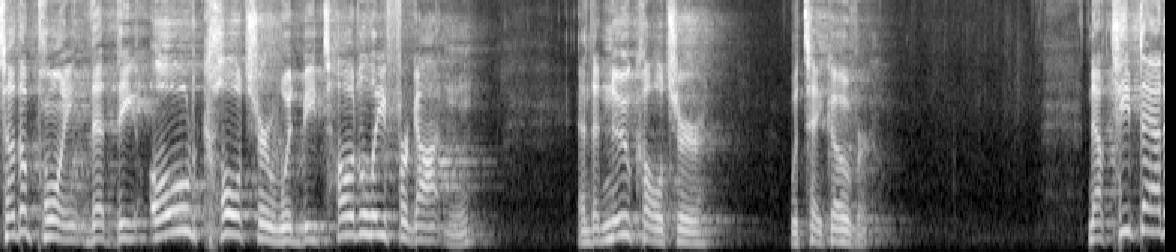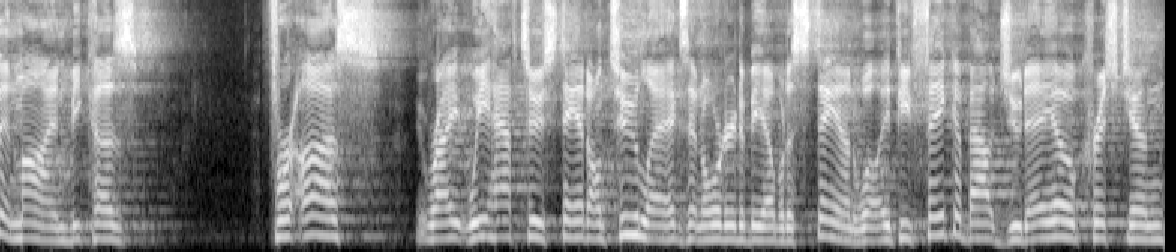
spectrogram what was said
To the point that the old culture would be totally forgotten and the new culture would take over. Now, keep that in mind because for us, right, we have to stand on two legs in order to be able to stand. Well, if you think about Judeo Christian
